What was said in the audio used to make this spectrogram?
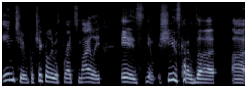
into, particularly with Brett Smiley, is you know she's kind of the uh,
